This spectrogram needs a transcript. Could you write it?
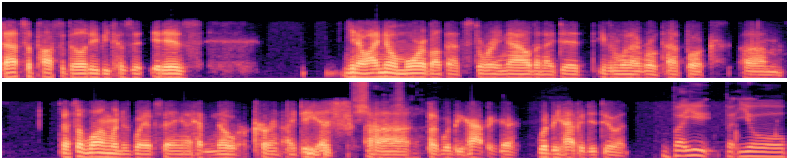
that's a possibility because it, it is. You know, I know more about that story now than I did even when I wrote that book. Um, that's a long-winded way of saying I have no current ideas, sure, uh, sure. but would be happy to would be happy to do it. But you, but your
